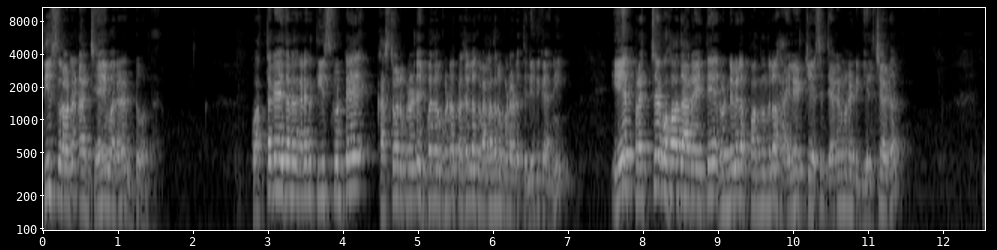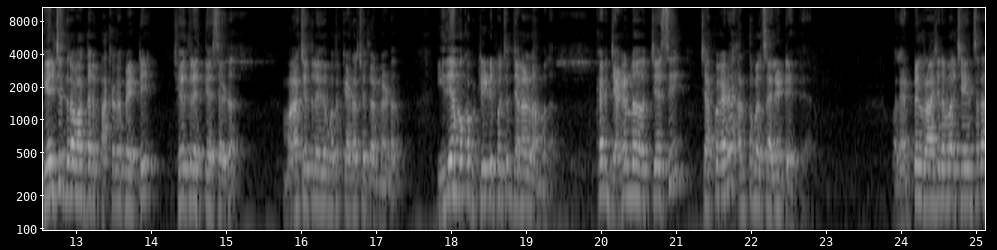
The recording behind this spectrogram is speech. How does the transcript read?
తీసుకురావడం నా జయం అని అంటూ ఉన్నారు. కొత్తగా ఏదైనా కనుక తీసుకుంటే కష్టం అనుకున్నాడు ఇబ్బంది అనుకున్నాడు ప్రజల్లోకి వెళ్ళదనుకున్నాడు తెలియదు కానీ ఏ ప్రత్యేక హోదానైతే రెండు వేల పంతొమ్మిదిలో హైలైట్ చేసి జగన్మోహన్ రెడ్డి గెలిచాడు గెలిచిన తర్వాత దాన్ని పక్కకు పెట్టి చేతులు ఎత్తేసాడు మా చేతులు ఏదో మొత్తం కేంద్ర చేతులు అన్నాడు ఇదే ఒక టీడీపీ వచ్చిన జనాలు నమ్మల కానీ జగన్ వచ్చేసి చెప్పగానే అంతమంది సైలెంట్ అయిపోయారు. వాళ్ళ ఎంపీలు రాజీనామాలు చేయించరా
